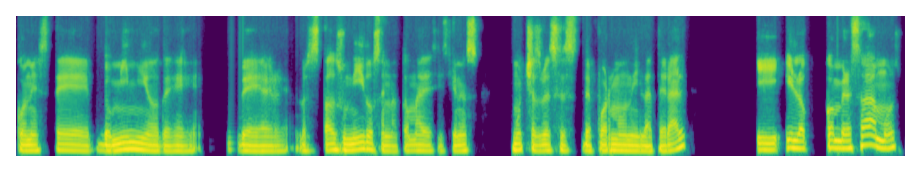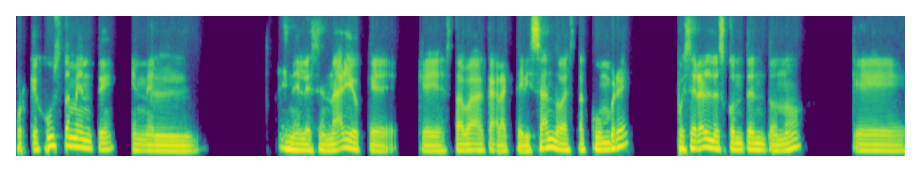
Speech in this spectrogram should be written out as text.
con este dominio de, de los Estados Unidos en la toma de decisiones muchas veces de forma unilateral. Y, y lo conversábamos porque justamente en el, en el escenario que, que estaba caracterizando a esta cumbre, pues era el descontento, ¿no? Que,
